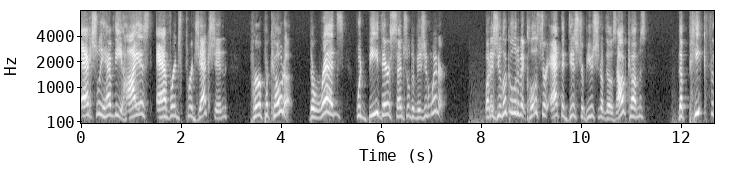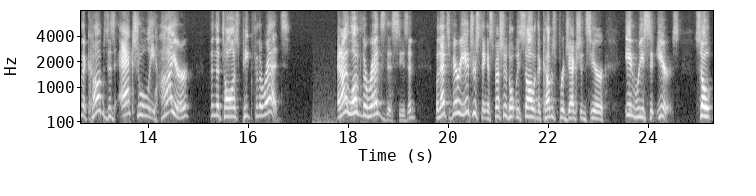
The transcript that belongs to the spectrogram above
actually have the highest average projection per PECOTA. The Reds would be their Central Division winner. But as you look a little bit closer at the distribution of those outcomes, the peak for the Cubs is actually higher than the tallest peak for the Reds. And I love the Reds this season, but that's very interesting, especially with what we saw with the Cubs projections here in recent years. So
